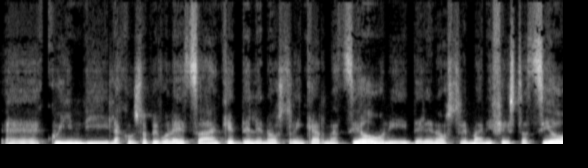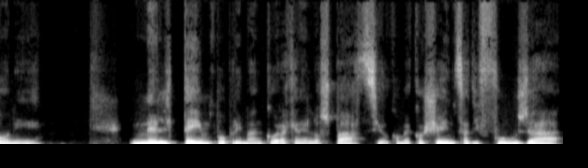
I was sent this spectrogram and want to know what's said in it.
eh, quindi la consapevolezza anche delle nostre incarnazioni, delle nostre manifestazioni nel tempo prima ancora che nello spazio, come coscienza diffusa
